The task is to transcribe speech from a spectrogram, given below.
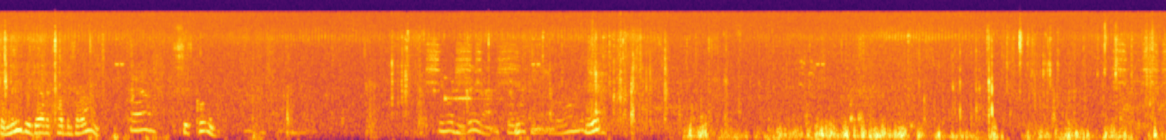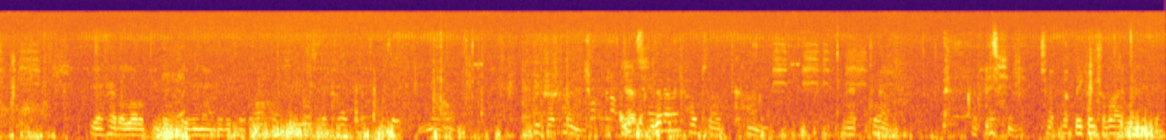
So maybe the other cub is around. Yeah, She's calling. she wouldn't do that if looking at the other one. would Yeah. Yeah, I've had a lot of people every now and then they say, oh, she lost the cub. I say, no. People are cunning. Yes. Leopard cubs are cunning. They're clever. They're patient. They can survive on anything.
